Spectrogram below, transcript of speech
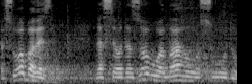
da su obavezni da se odazovu Allahovom sudu.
